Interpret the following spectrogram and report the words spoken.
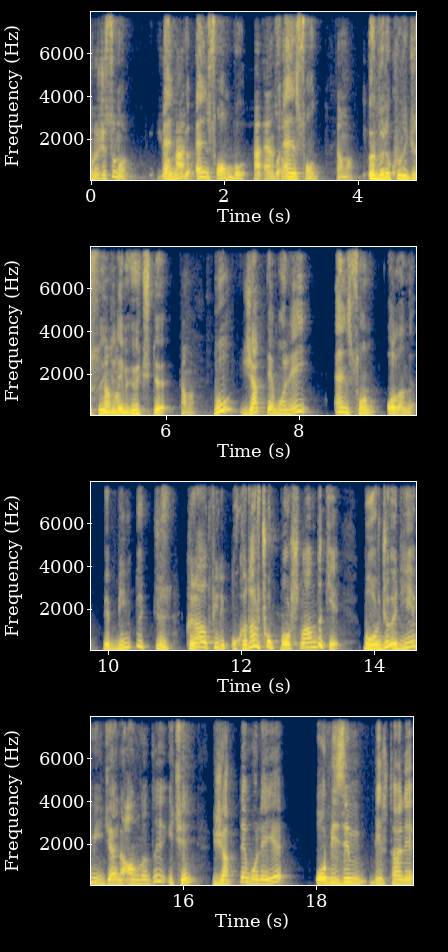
Kurucusu mu? Yok, En, ha, en son bu. ha, en Bu son. en son. Tamam. Öbürü kurucusuydu Tamam. değil mi? Hüç'tü. Tamam. Bu Jacques de Molay en son olanı ve 1300 Kral Philip o kadar çok borçlandı ki borcu ödeyemeyeceğini anladığı için Jacques de Molay'e o bizim bir tane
